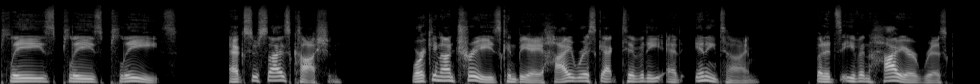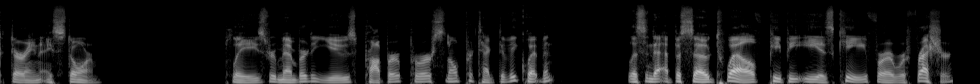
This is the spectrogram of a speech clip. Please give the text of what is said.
Please, please, please exercise caution. Working on trees can be a high risk activity at any time, but it's even higher risk during a storm. Please remember to use proper personal protective equipment Listen to episode 12, PPE is Key, for a refresher.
